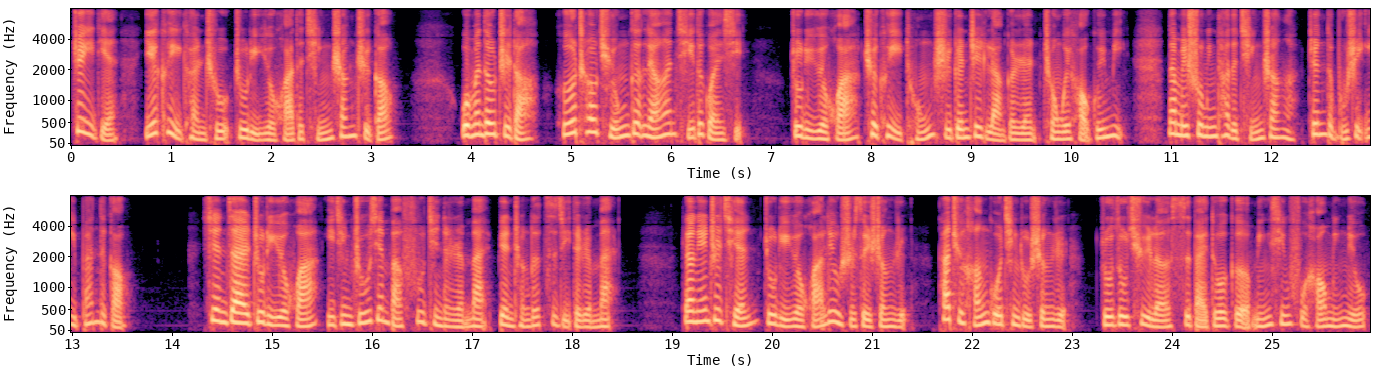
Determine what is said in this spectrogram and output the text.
这一点也可以看出朱李月华的情商至高。我们都知道何超琼跟梁安琪的关系，朱李月华却可以同时跟这两个人成为好闺蜜，那没说明她的情商啊，真的不是一般的高。现在朱李月华已经逐渐把父亲的人脉变成了自己的人脉。两年之前，朱李月华六十岁生日，她去韩国庆祝生日。足足去了四百多个明星富豪名流，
